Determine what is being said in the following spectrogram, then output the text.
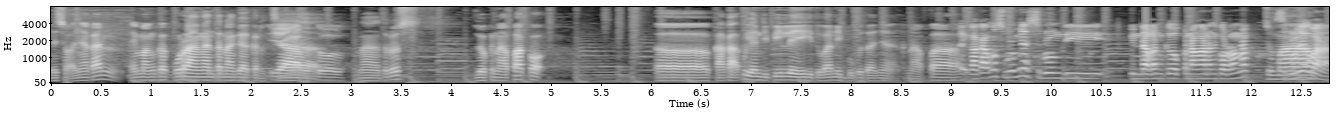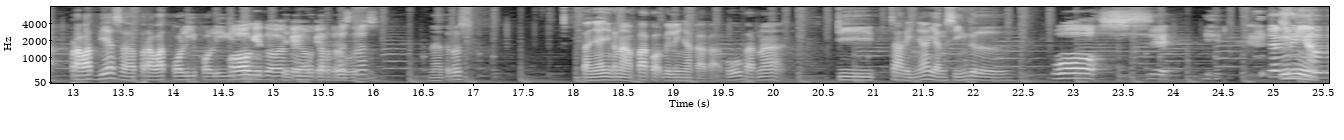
ya soalnya kan emang kekurangan tenaga kerja. Iya, betul. Nah terus lo kenapa kok eh, kakakku yang dipilih gitu kan ibuku tanya kenapa Eh, kakakmu sebelumnya sebelum dipindahkan ke penanganan corona Cuma sebelumnya ke mana? perawat biasa perawat poli-poli gitu Oh, gitu. Oke, jadi oke. muter Terus, terus. terus? nah terus tanyain kenapa kok pilihnya kakakku karena dicarinya yang single Wow, shit. Yang ini single.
